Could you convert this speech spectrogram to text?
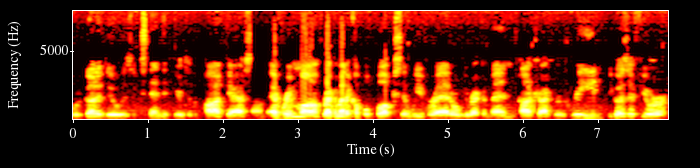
we're going to do is extend it here to the podcast. Um, every month, recommend a couple books that we've read or we recommend contractors read because if you're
